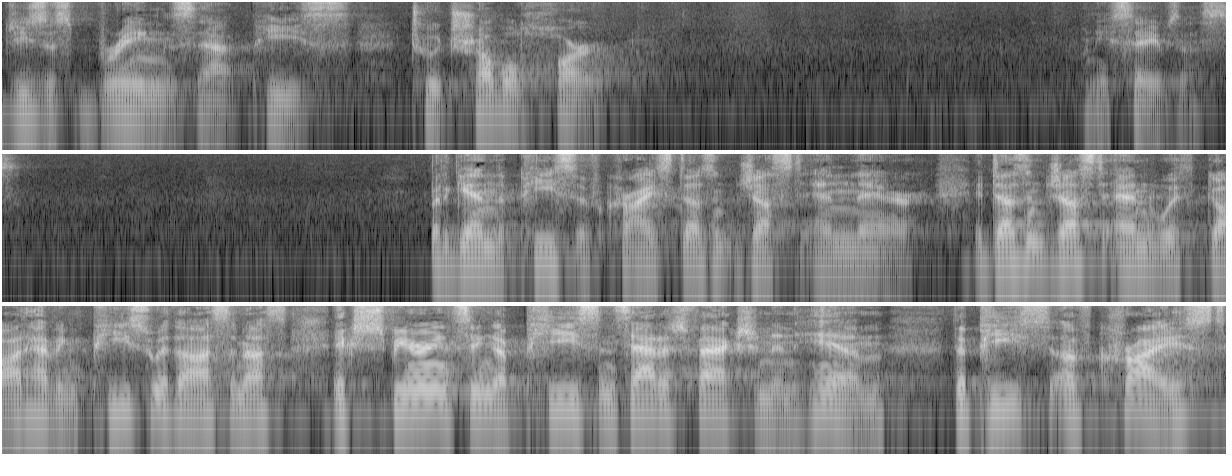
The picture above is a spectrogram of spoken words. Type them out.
Jesus brings that peace to a troubled heart when he saves us. But again, the peace of Christ doesn't just end there. It doesn't just end with God having peace with us and us experiencing a peace and satisfaction in Him. The peace of Christ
